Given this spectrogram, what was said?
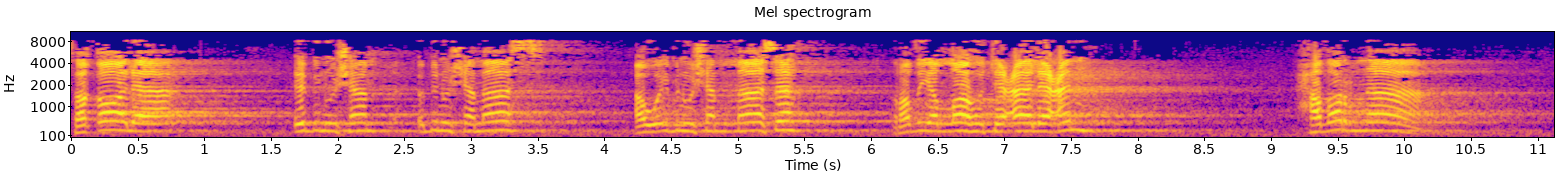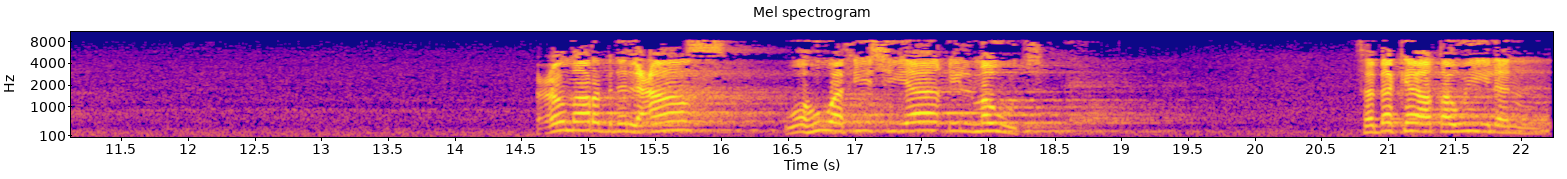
فقال ابن شم ابن شماس أو ابن شماسة رضي الله تعالى عنه حضرنا عمر بن العاص وهو في سياق الموت. فبكى طويلا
